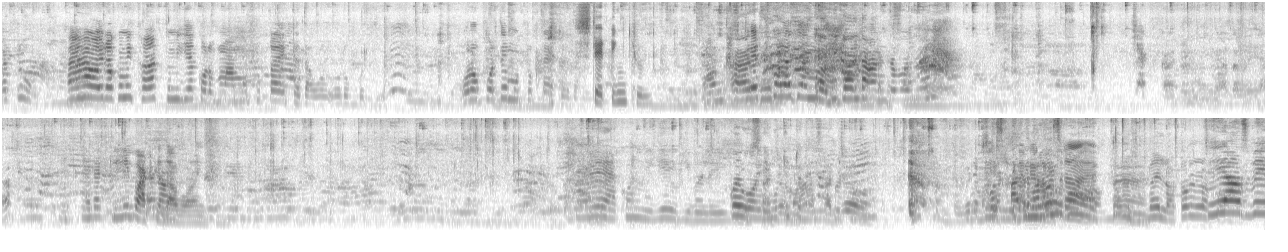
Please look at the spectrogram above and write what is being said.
একটু। হ্যাঁ হ্যাঁ ওই রকমই থাক তুমি ইয়ে করো মা মুটুকটা এঁটে দাও ওর- উপর দিয়ে। ওর উপর দিয়ে মুটুকটা এঁটে দাও। স্ট্রেটিং চুল। এটা ক্লিপ আটকে দাও বরঞ্চ। এখন কি বলে? কই ওই মুটুকটা কে আসবে?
